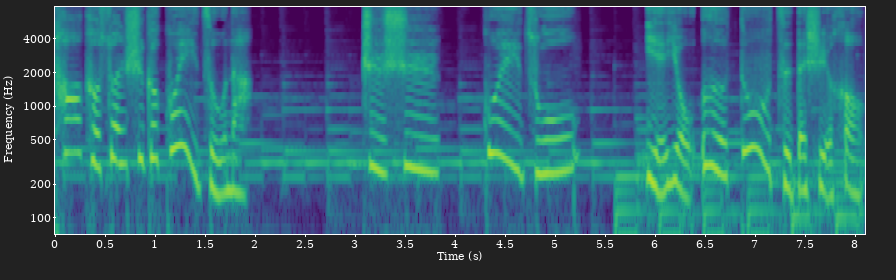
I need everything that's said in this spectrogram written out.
它可算是个贵族呢。只是，贵族也有饿肚子的时候。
